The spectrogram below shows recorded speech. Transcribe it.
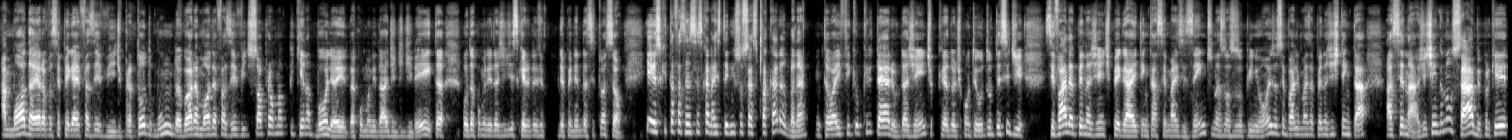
a moda era você pegar e fazer vídeo para todo mundo, agora a moda é fazer vídeo só para uma pequena bolha aí da comunidade de direita ou da comunidade de esquerda, dependendo da situação. E é isso que tá fazendo esses canais terem sucesso pra caramba, né? Então aí fica o critério da gente, o criador de conteúdo, decidir se vale a pena pena a gente pegar e tentar ser mais isento nas nossas opiniões ou se vale mais a pena a gente tentar acenar? A gente ainda não sabe, porque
